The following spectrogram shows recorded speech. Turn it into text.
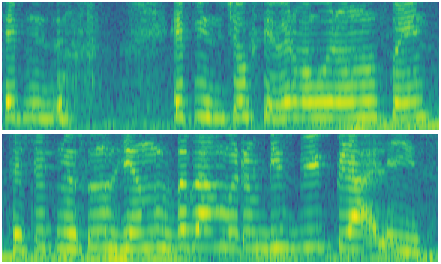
Hepinizi Hepinizi çok seviyorum. Abone olmayı unutmayın. Pes etmiyorsanız yanınızda ben varım. Biz büyük bir aileyiz.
